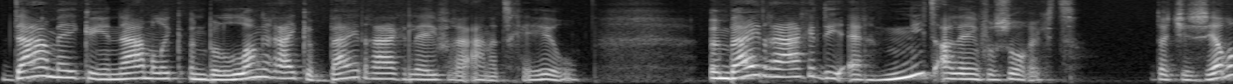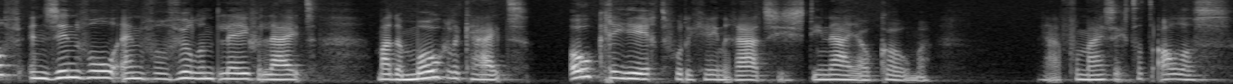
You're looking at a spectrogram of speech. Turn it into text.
Daarmee kun je namelijk een belangrijke bijdrage leveren aan het geheel. Een bijdrage die er niet alleen voor zorgt dat je zelf een zinvol en vervullend leven leidt, maar de mogelijkheid ook creëert voor de generaties die na jou komen. Ja, voor mij zegt dat alles.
